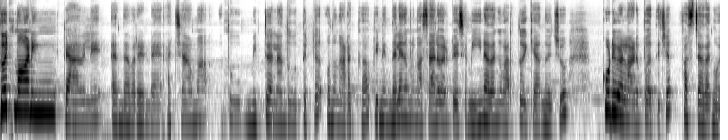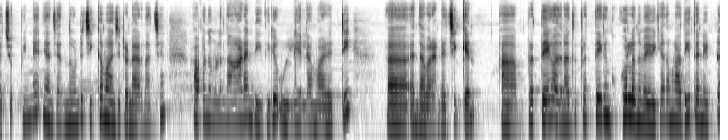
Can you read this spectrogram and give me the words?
ഗുഡ് മോർണിംഗ് രാവിലെ എന്താ പറയണ്ടേ? അച്ചാമ്മ തൂ മിറ്റെല്ലാം തൂത്തിട്ട് ഒന്ന് നടക്കുക. പിന്നെ ഇന്നലെ നമ്മൾ മസാല വരട്ടി വെച്ച മീൻ അതങ്ങ് വറുത്ത് വയ്ക്കാമെന്ന് വെച്ചു. കുടിവെള്ളം അടുപ്പ് കത്തിച്ച് ഫസ്റ്റ് അതങ്ങ് വെച്ചു. പിന്നെ ഞാൻ ചെന്നുകൊണ്ട് ചിക്കൻ വാങ്ങിച്ചിട്ടുണ്ടായിരുന്നു അച്ഛൻ. അപ്പോൾ നമ്മൾ നാടൻ രീതിയിൽ ഉള്ളിയെല്ലാം വഴറ്റി എന്താ പറയണ്ടേ ചിക്കൻ പ്രത്യേകം അതിനകത്ത് പ്രത്യേകം കുക്കറിലൊന്നും വേവിക്കുക നമ്മൾ അതിൽ തന്നെ ഇട്ട്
